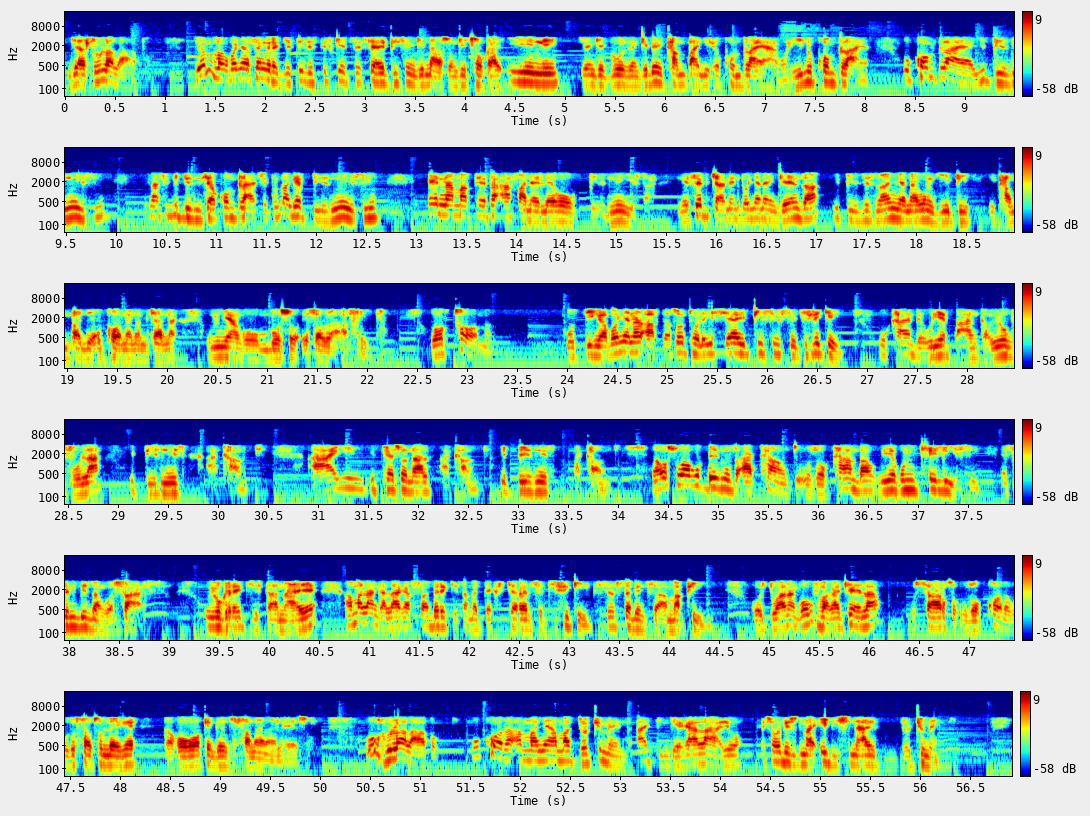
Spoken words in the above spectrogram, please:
Ngiyadlula lapho. Ngemva kobanyana sengirejistile isitifiketi se-CIPC nginaso ngithoga ini njengekuze ngibe ikhampani ecomplyako yini ucomplya ucomplya yibhizinisi nasithi ibhizinisi yacomplya sikhuluma ngebhizinisi enamaphepha afaneleko ukubhizinisa nesebujameni bonyana ngenza ibhizinisi nanyana kungiyiphi ikhampani ekhona namtshana umnyango wombuso esouth africa kokuthoma udinga bonyana after sothole i-CIPC certificate ukhambe uye ebhanka uyokuvula i-business account. Hayi i-personal account i-business account. Na usuka ku-business account uzokuhamba uye kumthelisi esimbiza ngo-sars. Uyokurejista naye. Amalanga la kasaberegisa ama-dexterance certificate sesisebenzisa amaphini kodwana ngokuvakatshela usars uzokukhona ukuthi uhlathuleke ngako konke into ezifana nalezo. Ukudlula lapho kukhona amanye ama-documents adingekalayo esiwabiza ukuthi ma-additional documents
